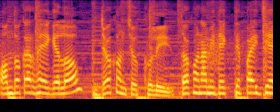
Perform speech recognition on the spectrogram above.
অন্ধকার হয়ে গেল। যখন চোখ খুলি, তখন আমি দেখতে পাই যে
